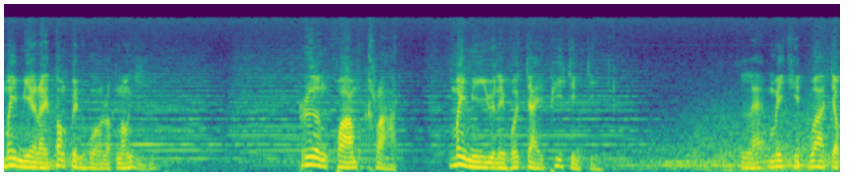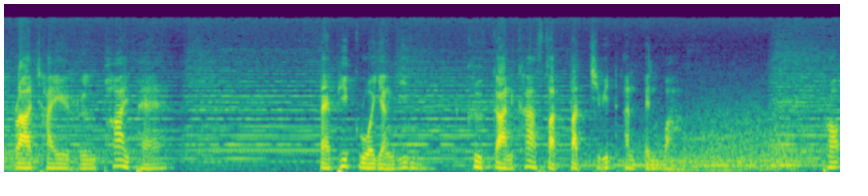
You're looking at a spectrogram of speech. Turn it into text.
ไม่มีอะไรต้องเป็นห่วงหรอกน้องหญิง เรื่องความขาดไม่มีอยู่ในหัวใจพี่จริงๆ และไม่คิดว่าจะปราชัยหรือพ่ายแพ้ แต่พี่กลัวอย่างยิ่งคือการฆ่าสัตว์ตัดชีวิตอันเป็นบาป เพราะ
